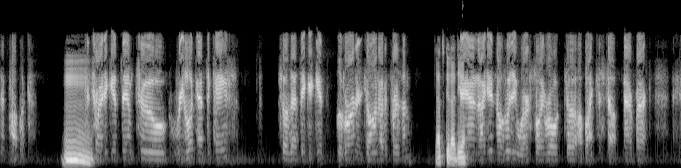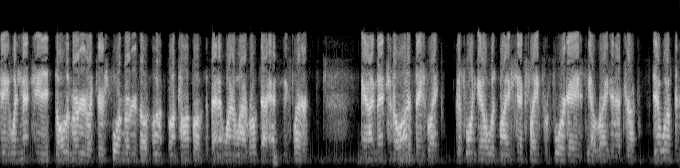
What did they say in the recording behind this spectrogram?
the public Mm. to try to get them to relook at the case so that they could get Laverne and John out of prison. That's a good idea. And I didn't know who they were, so I wrote uh, a bunch of stuff. Matter of fact, when mentioning all the murder, like there's four murders on, on, top of the Bennett one, and when I wrote that Happy Weeks letter, and I mentioned a lot of things like this one gal was my sex slave for four days, yeah, right in a truck. That wasn't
